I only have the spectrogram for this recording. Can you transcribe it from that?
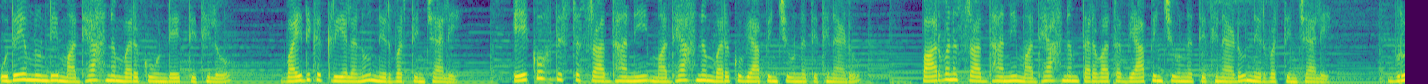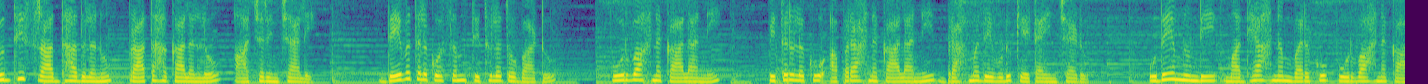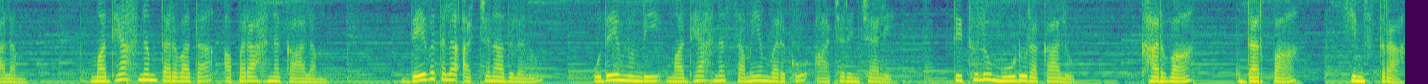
ఉదయం నుండి మధ్యాహ్నం వరకు ఉండే తిథిలో వైదిక క్రియలను నిర్వర్తించాలి. ఏకోహదిష్ట శ్రాద్ధాన్ని మధ్యాహ్నం వరకు వ్యాపించి ఉన్న తిథినాడు పార్వణ శ్రాద్ధాన్ని మధ్యాహ్నం తర్వాత వ్యాపించి ఉన్న తిథినాడు నిర్వర్తించాలి. వృద్ధి శ్రాద్ధాదులను ప్రాతకాలంలో ఆచరించాలి. దేవతల కోసం తిథులతో బాటు పూర్వాహ్న కాలాన్ని పితరులకు అపరాహ్న కాలాన్ని బ్రహ్మదేవుడు కేటాయించాడు. ఉదయం నుండి మధ్యాహ్నం వరకు పూర్వాహ్న కాలం. మధ్యాహ్నం తర్వాత అపరాహ్న కాలం. దేవతల అర్చనాదులను ఉదయం నుండి మధ్యాహ్న సమయం వరకు ఆచరించాలి. తిథులు మూడు రకాలు. ఖర్వా దర్ప హింస్త్ర.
